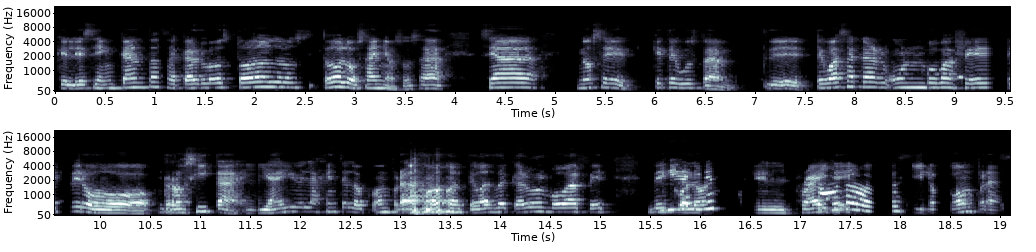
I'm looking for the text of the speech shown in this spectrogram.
que les encanta sacarlos todos los, todos los años. O sea, sea, no sé, ¿qué te gusta? Te, voy a sacar un Boba Fett, pero rosita, y ahí la gente lo compra. Te va a sacar un Boba Fett de color el Pride y lo compras.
